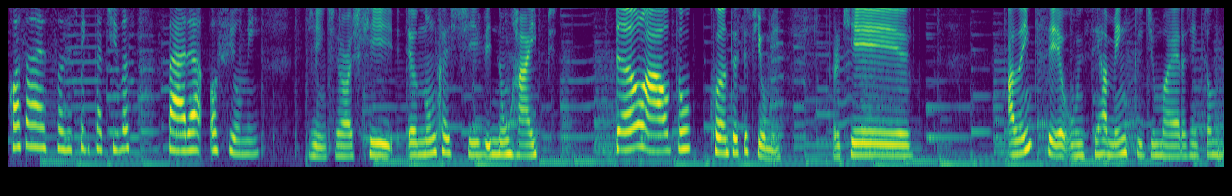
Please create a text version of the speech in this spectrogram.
Quais são as suas expectativas para o filme? Gente, eu acho que eu nunca estive num hype tão alto quanto esse filme. Porque além de ser o encerramento de uma era, gente, são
